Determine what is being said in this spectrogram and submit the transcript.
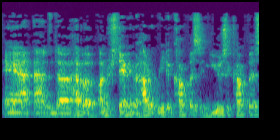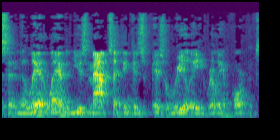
and, and uh, have an understanding of how to read a compass and use a compass and the lay of the land and use maps, I think is, is really, really important.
